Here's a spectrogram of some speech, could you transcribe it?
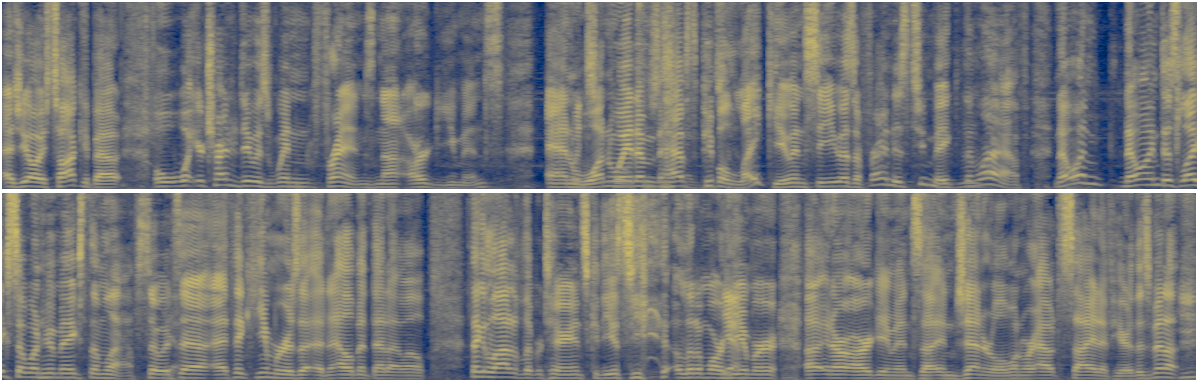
as you always talk about, well, what you're trying to do is win friends, not arguments. And one way to have arguments, people like you and see you as a friend is to make Mm-hmm. them laugh. No one no one dislikes someone who makes them laugh. So it's Yeah. a, I think humor is a, an element that I, well, I think a lot of libertarians could use a little more Yeah. humor uh, in our arguments uh, in general when we're outside of here. There's been a you,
